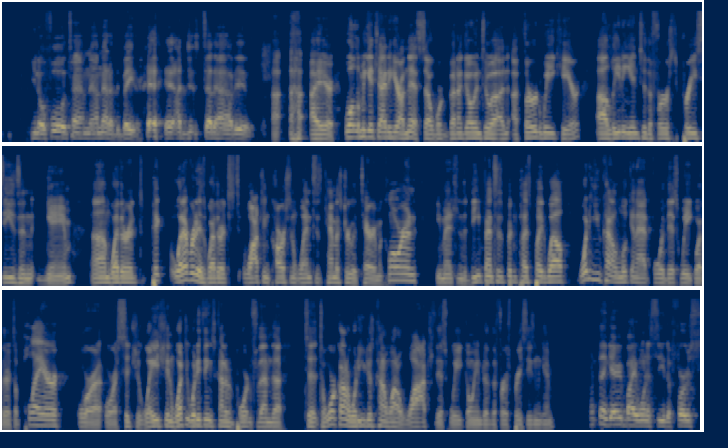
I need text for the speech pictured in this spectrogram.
you know, full time now, I'm not a debater. I just tell it how it is. Uh, I hear. Well, let me get you out of here on this. So we're gonna go into a, a third week here, uh, leading into the first preseason game. Um, whether it's pick whatever it is, whether it's watching Carson Wentz's chemistry with Terry McLaurin, you mentioned the defense has been has played well. What are you kind of looking at for this week? Whether it's a player or a, or a situation, what do what do you think is kind of important for them to to to work on, or what do you just kind of want to watch this week going into the first preseason game? I think everybody want to see the first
